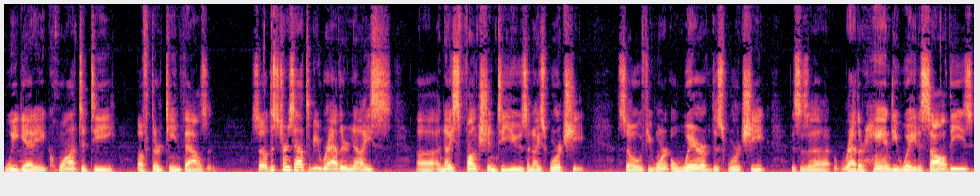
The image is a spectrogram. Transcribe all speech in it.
we get a quantity of 13,000. So this turns out to be rather nice, uh, a nice function to use, a nice worksheet. So if you weren't aware of this worksheet, this is a rather handy way to solve these.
